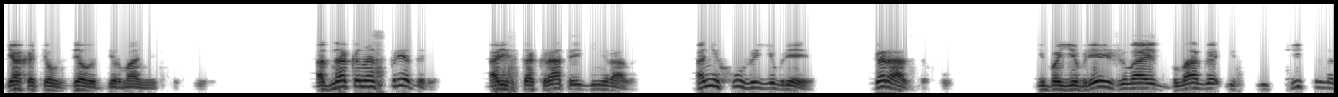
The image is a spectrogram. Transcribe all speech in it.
я хотел сделать Германию счастливой. Однако нас предали аристократы и генералы. Они хуже евреев, гораздо хуже. Ибо евреи желают блага исключительно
